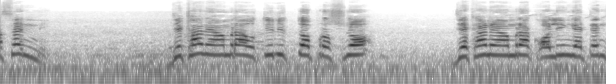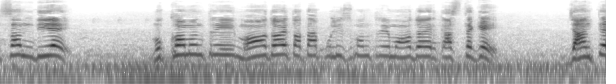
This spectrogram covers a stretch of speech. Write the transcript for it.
আসেননি। যেখানে আমরা অতিরিক্ত প্রশ্ন, যেখানে আমরা কলিং অ্যাটেনশন দিয়ে মুখ্যমন্ত্রী মহোদয় তথা পুলিশ মন্ত্রী মহোদয়ের কাছ থেকে জানতে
